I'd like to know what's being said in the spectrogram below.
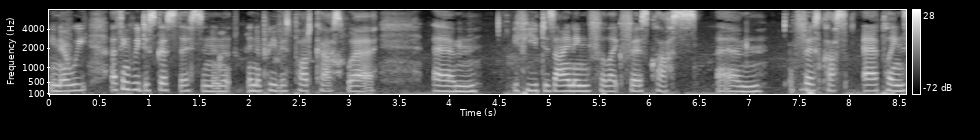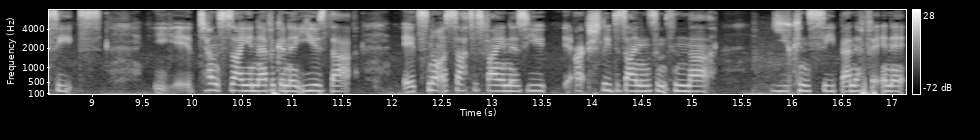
you know we. I think we discussed this in a, in a previous podcast where um, if you're designing for like first class um, first class airplane seats, chances are you're never going to use that. It's not as satisfying as you actually designing something that you can see benefit in it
